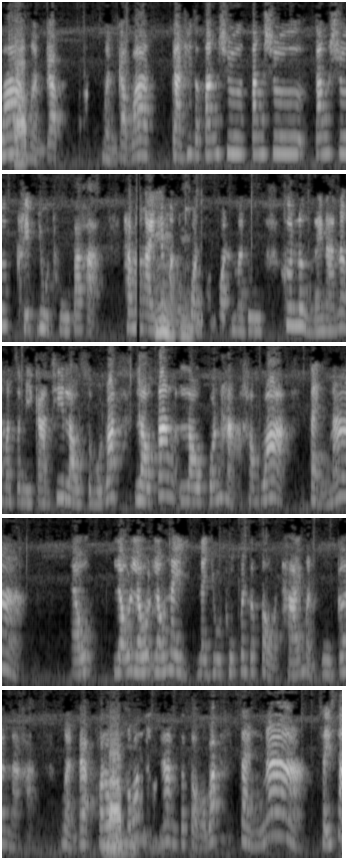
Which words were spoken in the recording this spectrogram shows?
ว่าครับเหมือนกับเหมือนกับว่าการที่จะตั้งชื่อตั้งชื่อตั้งชื่อคลิป YouTube อะค่ะ ทำยังไงให้เหมือนคนคนมาดู คือหนึ่งในนั้นน่ะมันจะมีการที่เราสมมุติว่าเราตั้งเราค้นหาคำว่าแต่งหน้า แล้วแล้วแล้วแล้วในใน YouTube มันจะต่อท้ายเหมือน Google นะคะ เหมือนแบบพอเราครัพิบมพ์คำว่าแต่งหน้ามันจะตอบมาว่า แต่งหน้าใส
